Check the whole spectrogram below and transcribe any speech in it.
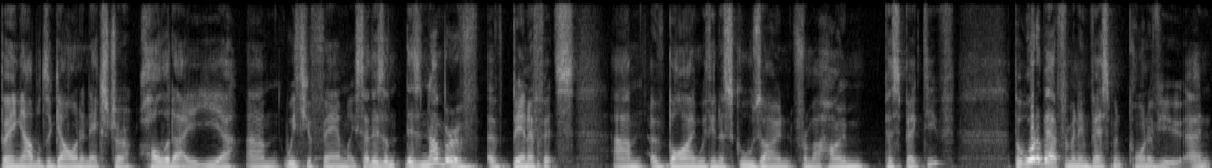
being able to go on an extra holiday a year um, with your family. So there's a there's a number of, of benefits um, of buying within a school zone from a home perspective. But what about from an investment point of view? And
